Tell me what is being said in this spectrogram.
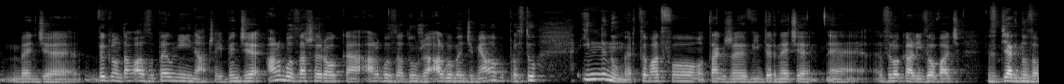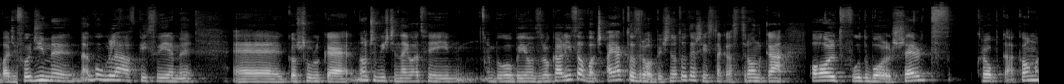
będzie wyglądała zupełnie inaczej. Będzie albo za szeroka, albo za duża, albo będzie miała po prostu inny numer, co łatwo także w internecie e, zlokalizować, zdiagnozować. Wchodzimy na Google'a, wpisujemy e, koszulkę. No oczywiście najłatwiej byłoby ją zlokalizować. A jak to zrobić? No to też jest taka stronka Old Football Shirts Com.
